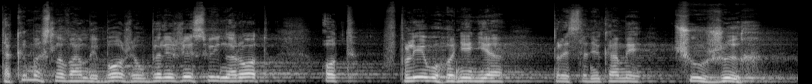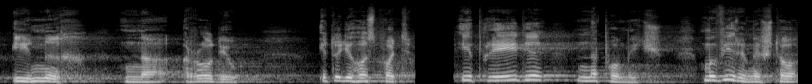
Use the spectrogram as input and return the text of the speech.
Такими словами, Боже, убережи свій народ від впливу гоніння представниками чужих інних народів. І тоді Господь і прийде на поміч. Ми віримо, що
